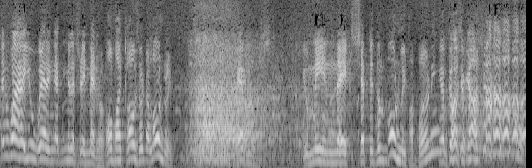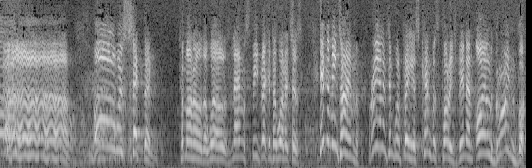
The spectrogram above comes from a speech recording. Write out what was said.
Then why are you wearing that military medal? All my clothes are at the laundry. Heavens. You mean they accepted them? Only for burning? Of course, of course. All was set then. Tomorrow, the world's land speed record to Wurlitzer's. In the meantime, Ray Ellington will play his canvas porridge bin and oiled groin bush.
